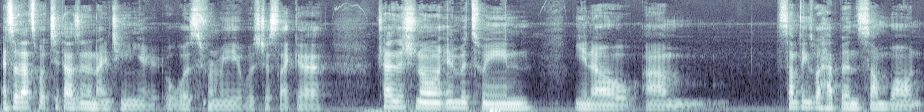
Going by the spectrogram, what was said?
and so that's what 2019 year was for me. It was just like a transitional in between, you know, um, some things will happen, some won't.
